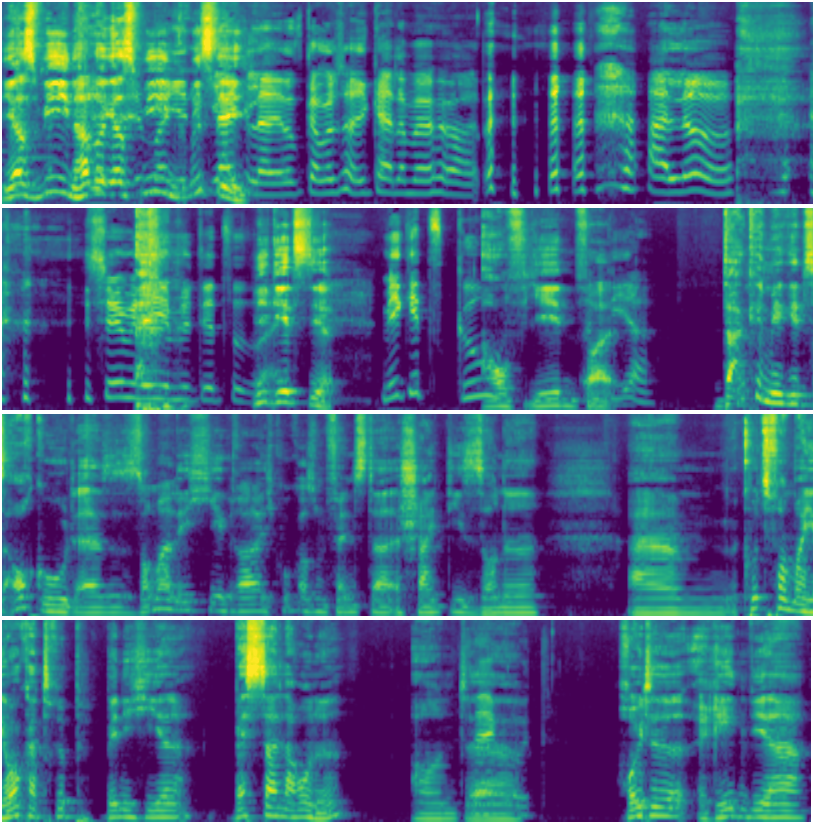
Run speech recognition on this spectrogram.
Jasmin, hallo Jasmin, grüß dich. Das kann wahrscheinlich keiner mehr hören. hallo. Schön wieder hier mit dir zu sein. Wie geht's dir? Mir geht's gut. Auf jeden Fall. Dir? Danke, mir geht's auch gut. Also sommerlich hier gerade. Ich gucke aus dem Fenster, es scheint die Sonne. Ähm, kurz vor Mallorca-Trip bin ich hier. Bester Laune. Und äh, heute reden wir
